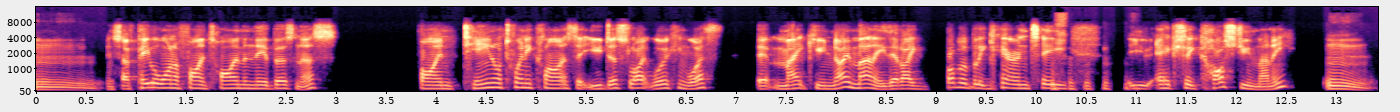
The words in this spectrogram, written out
Mm. And so, if people want to find time in their business, find 10 or 20 clients that you dislike working with that make you no money, that I probably guarantee you actually cost you money. Mm.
